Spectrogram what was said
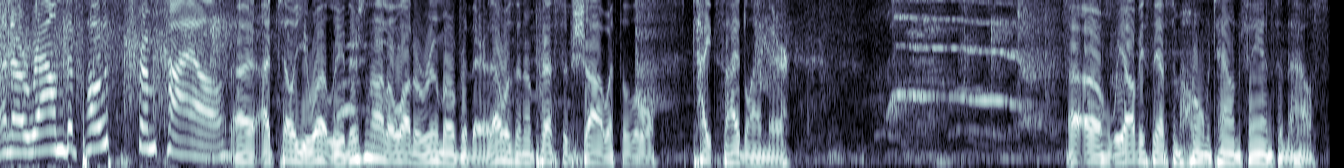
And around the post from Kyle. I, I tell you what, Lee, there's not a lot of room over there. That was an impressive shot with the little tight sideline there. Uh oh, we obviously have some hometown fans in the house.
